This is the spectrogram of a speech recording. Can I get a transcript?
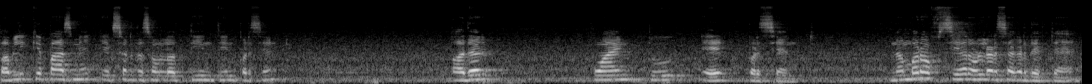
पब्लिक के पास में इकसठ दशमलव तीन तीन percent other point two eight percent. Number of shareholders अगर देखते हैं,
